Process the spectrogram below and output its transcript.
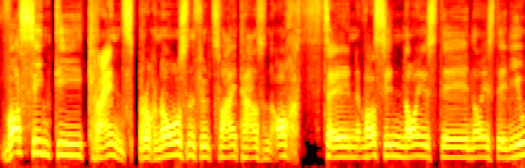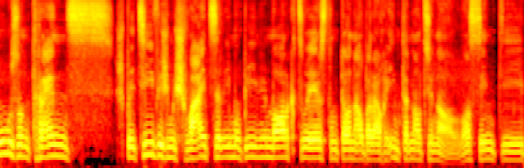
Was sind die Trends, Prognosen für 2018? Was sind neueste, neueste News und Trends, spezifisch im Schweizer Immobilienmarkt zuerst und dann aber auch international? Was sind die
